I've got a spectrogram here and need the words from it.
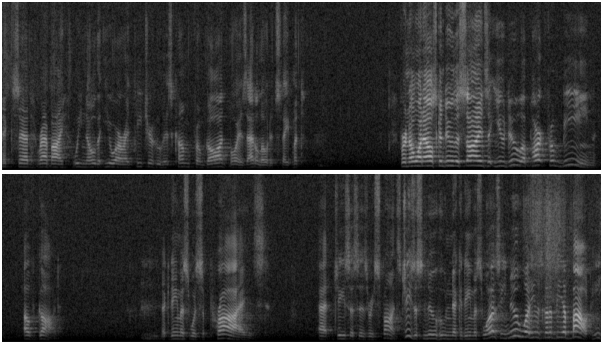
Nick said, Rabbi, we know that you are a teacher who has come from God. Boy, is that a loaded statement. For no one else can do the signs that you do apart from being of God. Nicodemus was surprised at Jesus' response. Jesus knew who Nicodemus was, he knew what he was going to be about. He,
